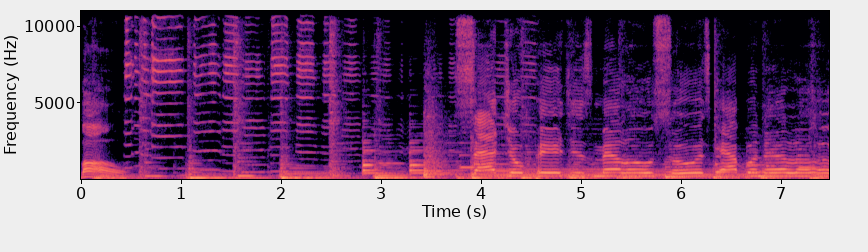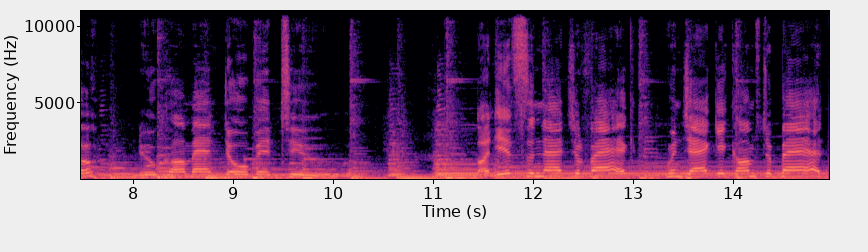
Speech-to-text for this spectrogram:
ball. Satchel Page is mellow, so is Campanella. New Commando bit too. But it's a natural fact when Jackie comes to bat,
